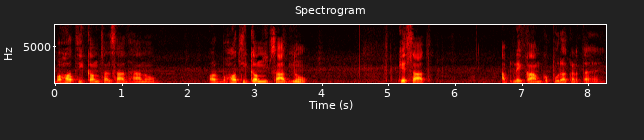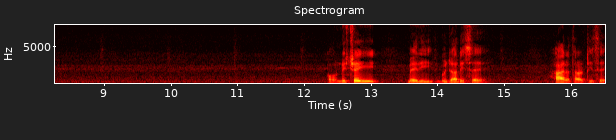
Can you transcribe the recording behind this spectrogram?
बहुत ही कम संसाधनों और बहुत ही कम साधनों के साथ अपने काम को पूरा करता है। और निश्चय ही मेरी गुजारिश है हायर अथॉरिटी से,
